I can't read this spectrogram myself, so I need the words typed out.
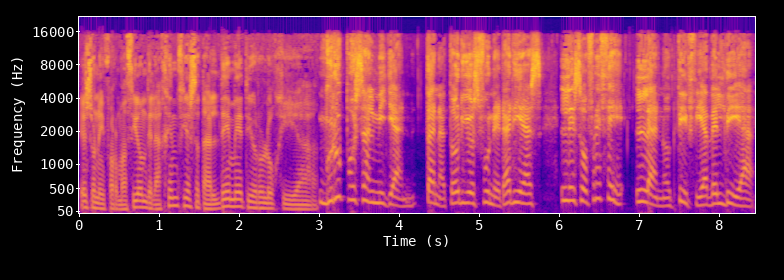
Es una información de la Agencia Estatal de Meteorología. Grupo Salmillán, Tanatorios Funerarias, les ofrece la noticia del día.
